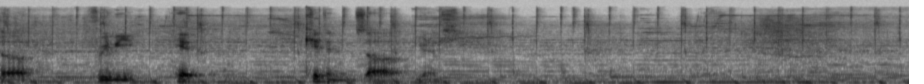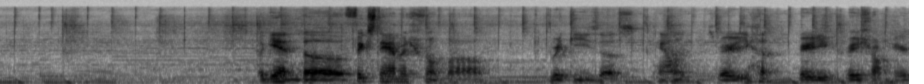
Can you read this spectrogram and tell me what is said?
to freely hit Kitten's uh, units. Again, the fixed damage from uh, Riki's uh, talent is very, very, very strong here.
